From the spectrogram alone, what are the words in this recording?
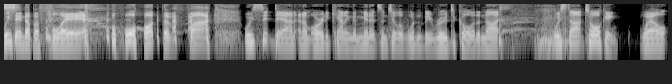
We send up a flare. what the fuck? We sit down and I'm already counting the minutes until it wouldn't be rude to call it a night. we start talking. Well,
